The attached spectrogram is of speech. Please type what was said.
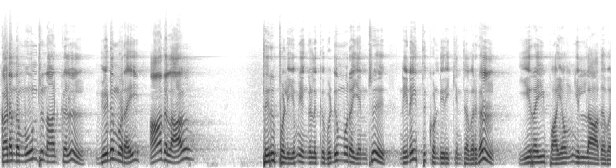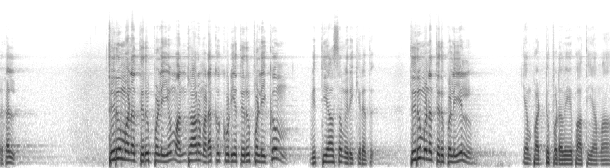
கடந்த மூன்று நாட்கள் விடுமுறை ஆதலால் திருப்பலியும் எங்களுக்கு விடுமுறை என்று நினைத்து கொண்டிருக்கின்றவர்கள் இறை பயம் இல்லாதவர்கள். திருமண திருப்பலியும் அன்றாடம் நடக்கக்கூடிய திருப்பலிக்கும் வித்தியாசம் இருக்கிறது. திருமண திருப்பலியில் என் பட்டுப்புடவையை பார்த்தியாமா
